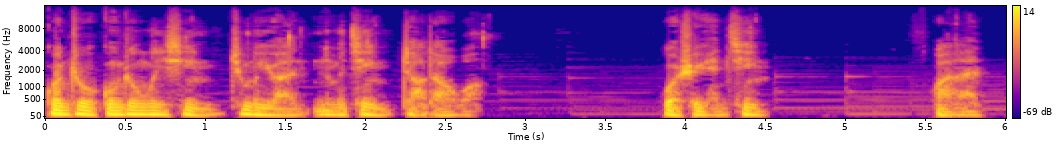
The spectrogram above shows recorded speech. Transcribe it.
关注公众微信，这么远那么近，找到我。我是袁静。晚安。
